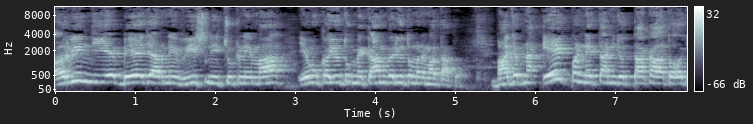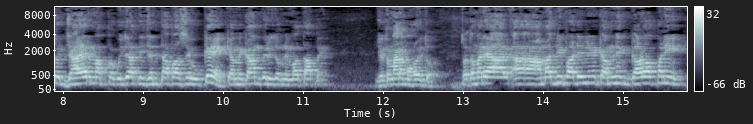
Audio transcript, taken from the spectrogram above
અરવિંદજીએ બે હજાર ને વીસની ચૂંટણીમાં એવું કહ્યું હતું કે મેં કામ કર્યું તો મને મત આપો. ભાજપના એક પણ નેતાની જો તાકાત હોય તો જાહેરમાં ગુજરાતની જનતા પાસે એવું કહે કે અમે કામ કર્યું તો અમને મત આપે. જો તમારામાં હોય તો. તો તમારે આ આમ આદમી પાર્ટીને અમને ગાળો આપવાની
